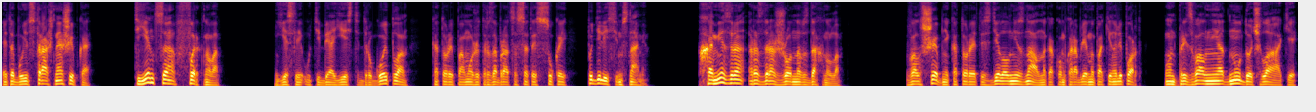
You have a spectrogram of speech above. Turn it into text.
Это будет страшная ошибка. Тиенца фыркнула. «Если у тебя есть другой план, который поможет разобраться с этой сукой, поделись им с нами». Хамезра раздраженно вздохнула. Волшебник, который это сделал, не знал, на каком корабле мы покинули порт. Он призвал не одну дочь Лааки,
